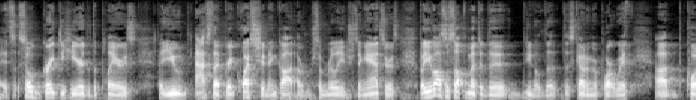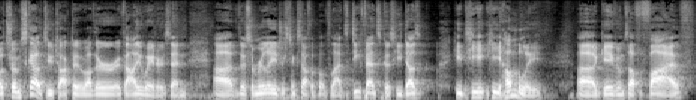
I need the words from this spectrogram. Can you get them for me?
it's so great to hear that the players that you asked that great question and got a, some really interesting answers. But you've also supplemented the you know the the scouting report with uh, quotes from scouts. You talked to other evaluators, and uh, there's some really interesting stuff about Vlad's defense because he does he he he humbly uh, gave himself a five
